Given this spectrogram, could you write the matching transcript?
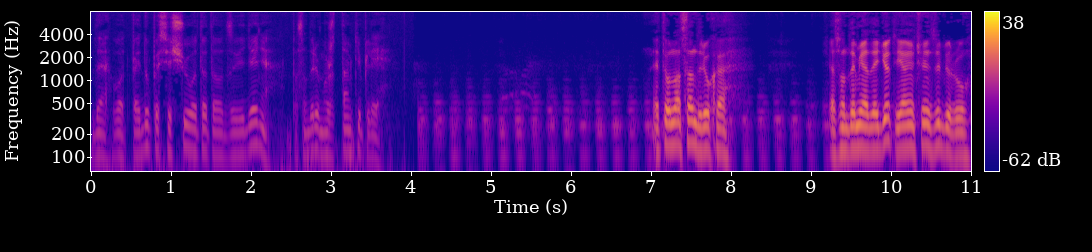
Да, вот, пойду посещу вот это вот заведение. Посмотрю, может там теплее. Это у нас Андрюха. Сейчас он до меня дойдет, я ничего не заберу.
